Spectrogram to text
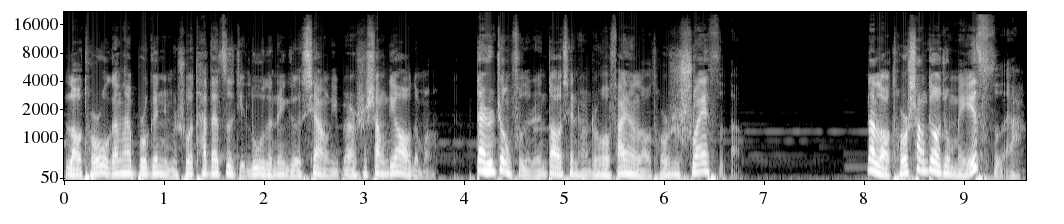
老头儿，我刚才不是跟你们说他在自己录的那个像里边是上吊的吗？但是政府的人到现场之后，发现老头儿是摔死的。那老头上吊就没死啊。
